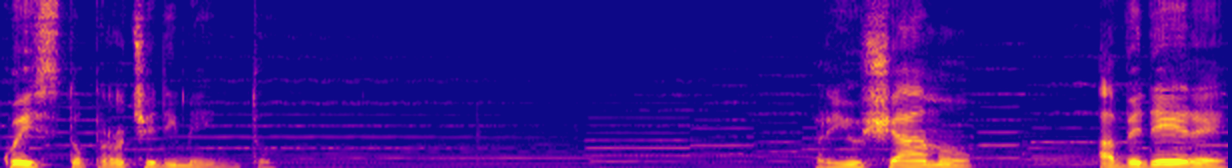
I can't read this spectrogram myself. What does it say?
questo procedimento. Riusciamo a vedere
